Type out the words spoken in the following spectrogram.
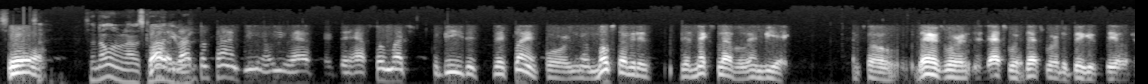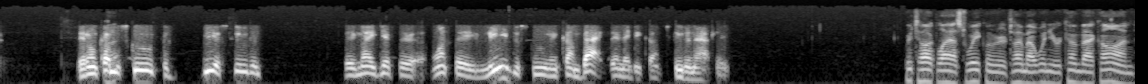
So, Yeah. So, so Nolan, when I was Well, calling you, a lot- sometimes you know you have they have so much to be that they're playing for. You know, most of it is the next level NBA, and so there's where that's where that's where the biggest deal is. They don't come to school to be a student. They might get there once they leave the school and come back. Then they become student athletes. we talked last week when we were talking about when you were coming back on.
